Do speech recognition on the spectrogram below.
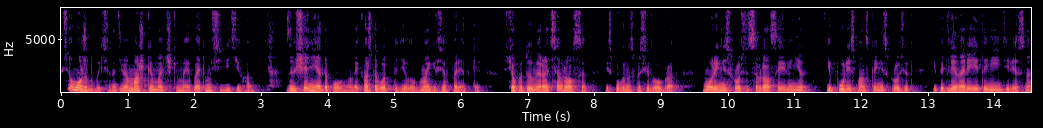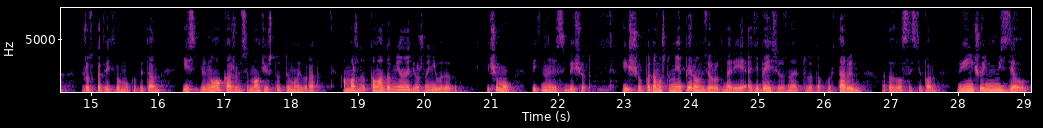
Все может быть. На тебя Машка и мальчики мои, поэтому сиди тихо. Завещание я дополнил. Я каждый год это делаю, бумаги все в порядке. Степа, ты умирать собрался? Испуганно спросил его брат. Море не спросит, собрался или нет. И пуля испанская не спросит. И петле на рее это неинтересно, жестко ответил ему капитан. Если плену окажемся, молчи, что ты мой брат. Команда, команда у меня надежная, не выдадут. Почему? Петя себе счет. Еще. Потому что меня первым взерут на рее, а тебя, если узнают, кто такой, вторым, отозвался Степан. Но я ничего не сделал,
